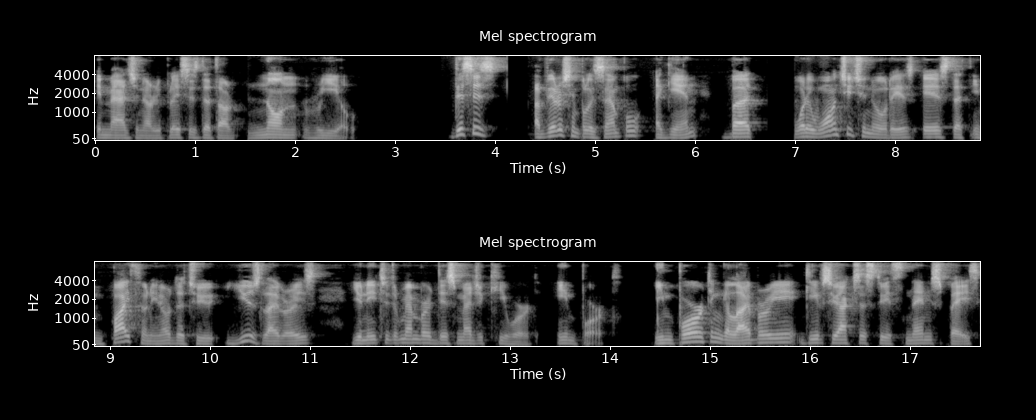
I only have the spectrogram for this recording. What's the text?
imaginary places that are non-real. This is a very simple example again, but what I want you to notice is that in Python, in order to use libraries, you need to remember this magic keyword, import. Importing a library gives you access to its namespace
